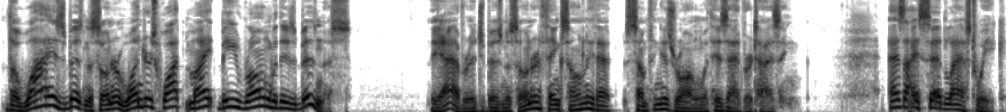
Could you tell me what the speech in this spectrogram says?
the wise business owner wonders what might be wrong with his business. The average business owner thinks only that something is wrong with his advertising. As I said last week,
